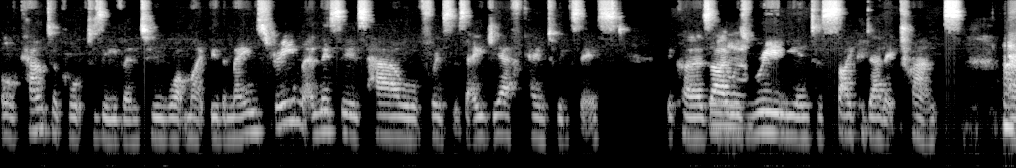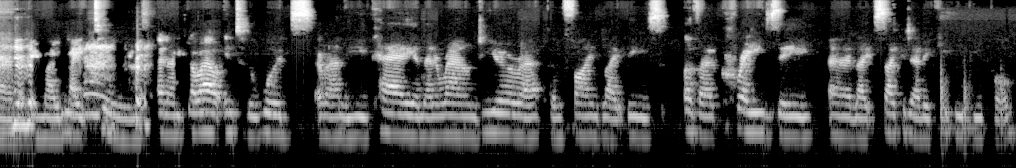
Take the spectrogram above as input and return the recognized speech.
or countercultures even to what might be the mainstream. And this is how, for instance, AGF came to exist because I was really into psychedelic trance um, in my late teens. And I'd go out into the woods around the UK and then around Europe and find like these other crazy, uh, like psychedelic hippie people.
